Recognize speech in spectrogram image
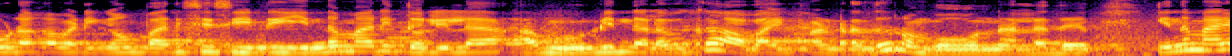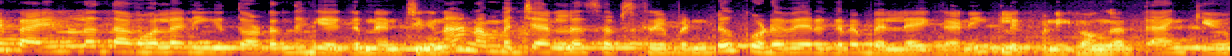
ஊடக வணிகம் பரிசு சீட்டு இந்த மாதிரி தொழிலை முடிந்த அளவுக்கு அவாய்ட் பண்ணுறது ரொம்பவும் நல்லது. இந்த மாதிரி பயனுள்ள தகவலை நீங்கள் தொடர்ந்து கேட்குன்னு நினச்சிங்கன்னா நம்ம சேனலை சப்ஸ்கிரைப் பண்ணிட்டு கூடவே இருக்கிற பெல் ஐக்கானையும் கிளிக் பண்ணிக்கோங்க. தேங்க்யூ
